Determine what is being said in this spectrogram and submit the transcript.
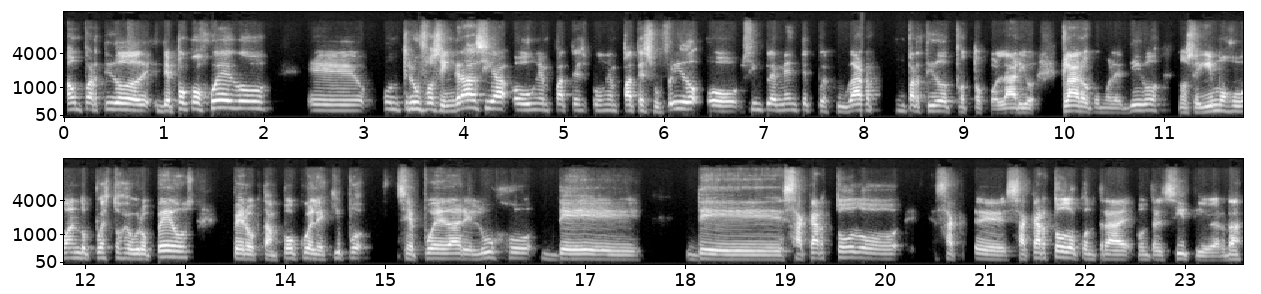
a un partido de poco juego, eh, un triunfo sin gracia o un empate, un empate sufrido o simplemente pues jugar un partido protocolario. Claro, como les digo, nos seguimos jugando puestos europeos, pero tampoco el equipo se puede dar el lujo de, de sacar todo, eh, sacar todo contra, contra el City, ¿verdad?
